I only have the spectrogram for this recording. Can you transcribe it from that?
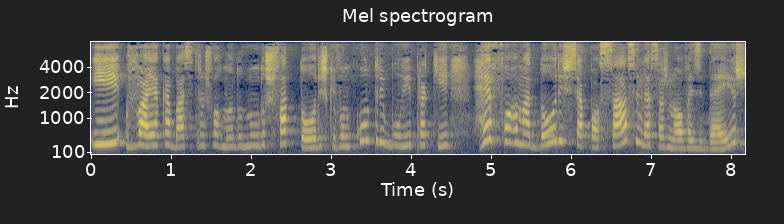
e vai acabar se transformando num dos fatores que vão contribuir para que reformadores se apossassem dessas novas ideias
